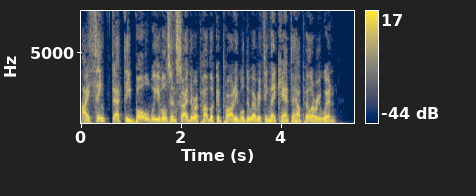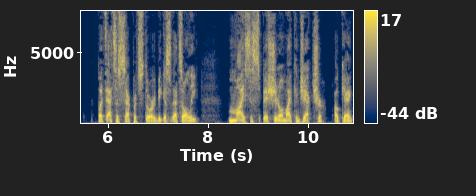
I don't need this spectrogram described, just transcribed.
I think that the boll weevils inside the Republican Party will do everything they can to help Hillary win. But that's a separate story because that's only my suspicion or my conjecture. Okay?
